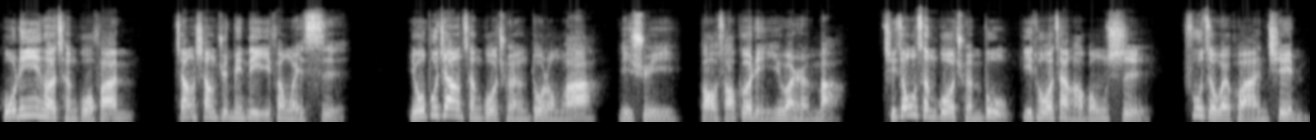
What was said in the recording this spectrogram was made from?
胡林翼和陈国藩。将湘军兵力一分为四，由部将陈国权、多隆阿、李旭一、鲍韶各领一万人马，其中陈国全部依托战壕攻势，负责围困安庆，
